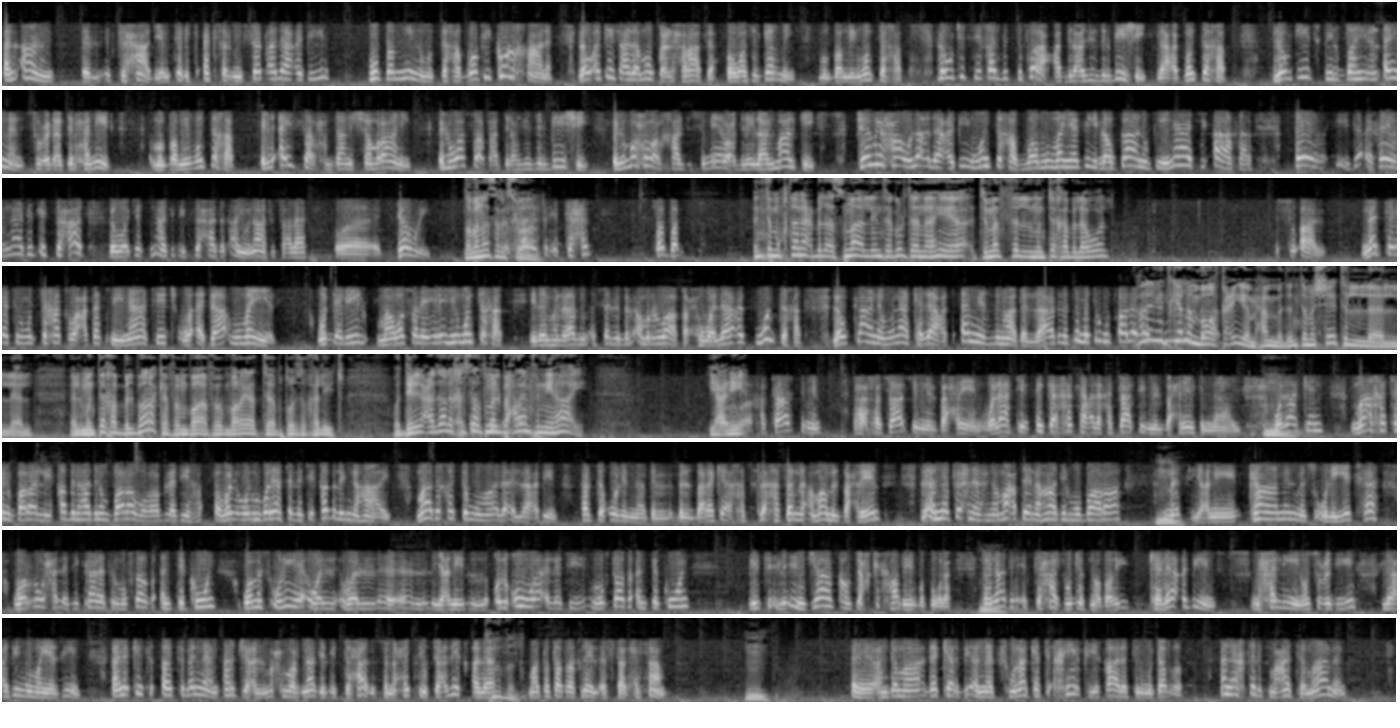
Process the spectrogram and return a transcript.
الآن الاتحاد يمتلك أكثر من سبعه لاعبين منضمين للمنتخب وفي كل خانة، لو أتيت على موقع الحراسة فواز القرني منضم للمنتخب، لو جيت في قلب الدفاع عبد العزيز البيشي لاعب منتخب، لو جيت في الظهير الأيمن سعود عبد الحميد منضم للمنتخب، الأيسر حمدان الشمراني، الوسط عبد العزيز البيشي، المحور خالد السمير وعبد الإله المالكي، جميع هؤلاء لاعبين منتخب ومميزين. لو كانوا في نادي آخر غير غير نادي الاتحاد لو وجدت نادي الاتحاد الآن ينافس على آه، دوري. طب أنا أسألك سؤال. الاتحاد تفضل. أنت مقتنع بالأسماء اللي أنت قلت إنها هي تمثل المنتخب الأول؟ السؤال مثلت المنتخب وأعطتني ناتج وأداء مميز. والدليل ما وصل إليه المنتخب، اذا هنا لازم أسلم بالأمر الواقع، هو لاعب منتخب، لو كان هناك لاعب أميز من هذا اللاعب لتمت المطالبة خلينا نتكلم بواقعية محمد، أنت مشيت المنتخب بالبركة في مباريات بطولة الخليج، والدليل على ذلك خسرت من البحرين في النهائي. يعني أيوة، خسرت من خسارتي من البحرين ولكن انت أخذتها على خسارتي من البحرين في النهائي ولكن ما أخذت المباراة اللي قبل هذه المباراة وقبل والمباريات التي قبل النهائي ماذا هؤلاء اللاعبين؟ هل تقول إن بالبركة خسرنا أمام البحرين؟ لأن فعلا إحنا ما أعطينا هذه المباراة مس يعني كامل مسؤوليتها والروح التي كانت المفترض أن تكون ومسؤولية وال, وال يعني القوة التي المفترض أن تكون لإنجاز أو تحقيق هذه البطولة، فنادي الاتحاد في وجهة نظري كلاعبين محليين وسعوديين لاعبين مميزين، أنا كنت أتمنى أن أرجع لمحور نادي الاتحاد سمحت لي وتعليق على ما تطرق إليه الأستاذ حسام. آه عندما ذكر بأن هناك تأخير في إقالة المدرب، أنا أختلف معاه تماما.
